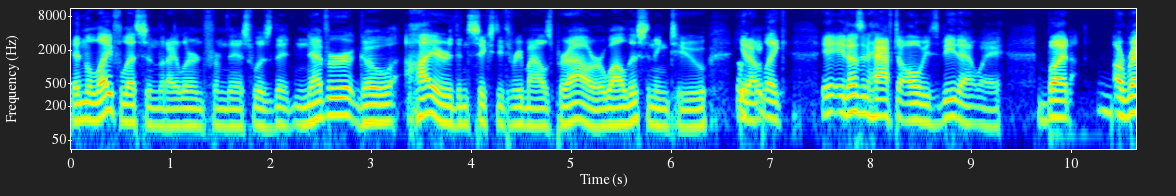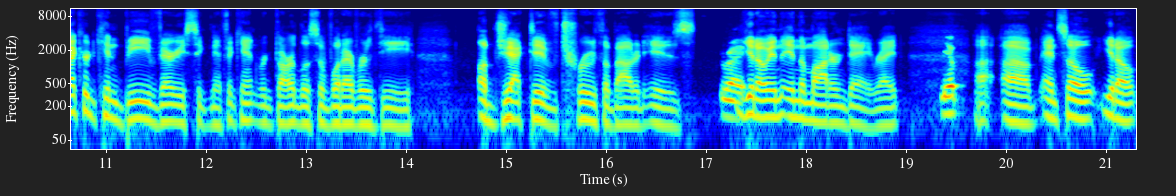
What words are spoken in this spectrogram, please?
and the life lesson that I learned from this was that never go higher than 63 miles per hour while listening to, you know, like it, it doesn't have to always be that way. But a record can be very significant regardless of whatever the objective truth about it is. Right. You know, in in the modern day, right? Yep. Uh, uh, and so you know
